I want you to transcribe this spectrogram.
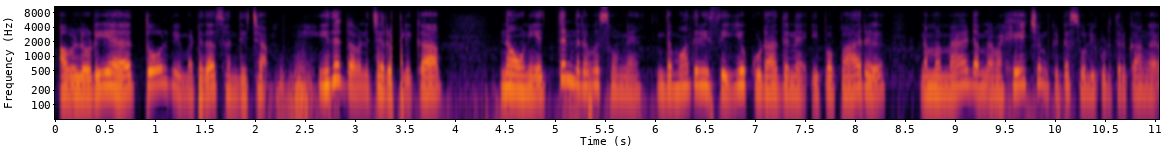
அவளுடைய தோல்வி மட்டும் தான் இதை கவனித்த ரிப்ளிகா நான் உன்னை எத்தனை தடவை சொன்னேன்? இந்த மாதிரி செய்யக்கூடாதுன்னு. இப்போ பாரு நம்ம மேடம் நம்ம ஹெச்எம் கிட்ட சொல்லி கொடுத்துருக்காங்க.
